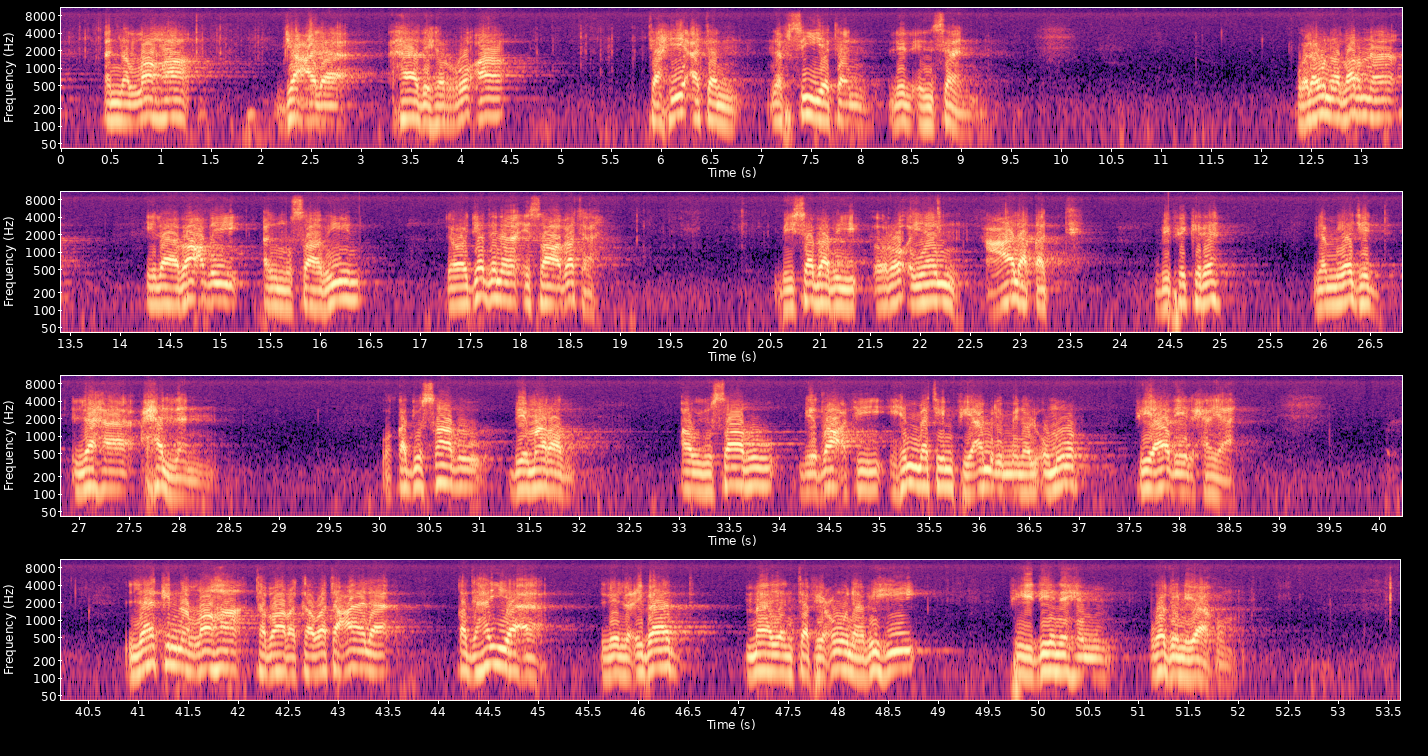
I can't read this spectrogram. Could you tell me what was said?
أن الله جعل هذه الرؤى تهيئة نفسية للإنسان. ولو نظرنا إلى بعض المصابين لوجدنا إصابته بسبب رؤيا علقت بفكره لم يجد لها حلا. وقد يصاب بمرض أو يصاب بضعف همة في أمر من الأمور في هذه الحياة. لكن الله تبارك وتعالى قد هيأ للعباد ما ينتفعون به في دينهم ودنياهم.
